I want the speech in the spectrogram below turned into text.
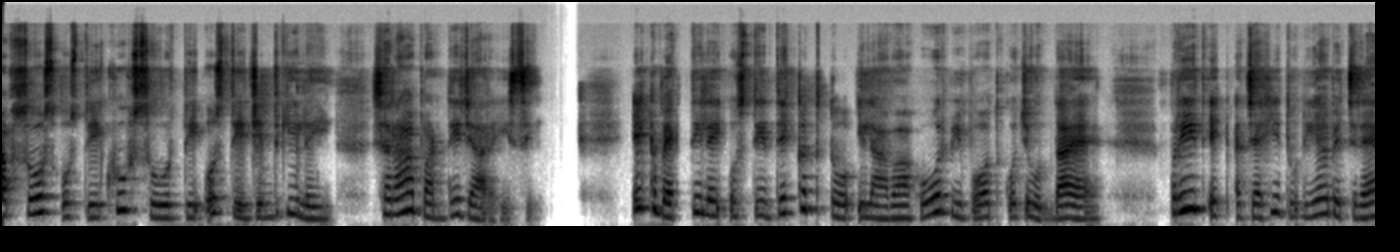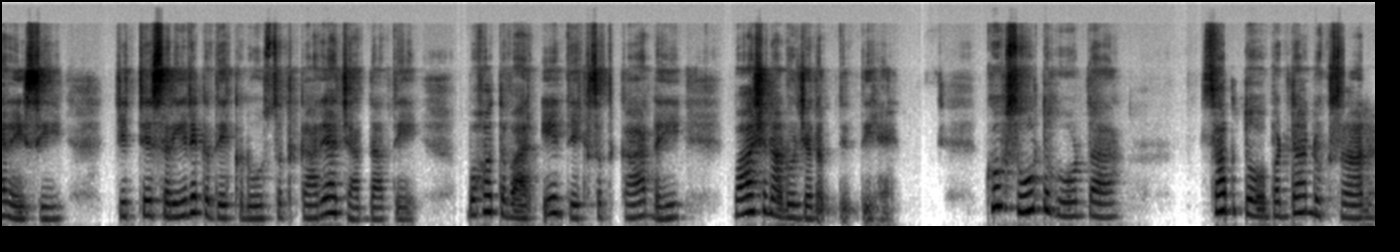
ਅਫਸੋਸ ਉਸ ਦੀ ਖੂਬਸੂਰਤੀ ਉਸ ਦੀ ਜ਼ਿੰਦਗੀ ਲਈ ਸ਼ਰਾਬ ਬਣਦੀ ਜਾ ਰਹੀ ਸੀ। ਇੱਕ ਵਿਅਕਤੀ ਲਈ ਉਸ ਦੀ ਦਿੱਕਤ ਤੋਂ ਇਲਾਵਾ ਹੋਰ ਵੀ ਬਹੁਤ ਕੁਝ ਹੁੰਦਾ ਹੈ। ਪ੍ਰੀਤ ਇੱਕ ਅਜਿਹੀ ਦੁਨੀਆ ਵਿੱਚ ਰਹਿ ਰਹੀ ਸੀ, ਜਿੱਥੇ ਸਰੀਰਕ ਦਿੱਖ ਨੂੰ ਸਤਕਾਰਿਆ ਜਾਂਦਾ ਤੇ ਬਹੁਤ ਵਾਰ ਇਹ ਦਿੱਖ ਸਤਕਾਰ ਨਹੀਂ, ਵਾਸ਼ਨਾ ਨੂੰ ਜਨਮ ਦਿੰਦੀ ਹੈ। ਖੂਬਸੂਰਤ ਹੋਣ ਦਾ ਸਭ ਤੋਂ ਵੱਡਾ ਨੁਕਸਾਨ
